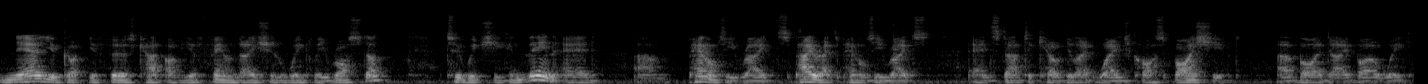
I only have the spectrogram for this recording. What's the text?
Now you've got your first cut of your foundation weekly roster, to which you can then add um, penalty rates, pay rates, penalty rates, and start to calculate wage costs by shift, uh, by day, by week.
